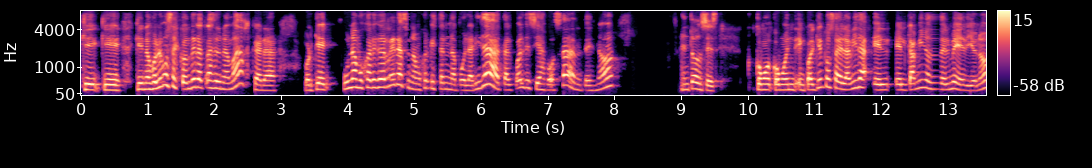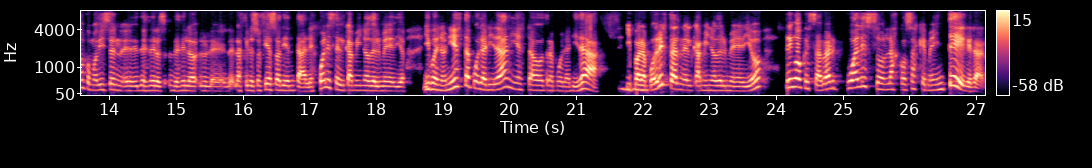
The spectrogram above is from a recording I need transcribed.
que, que, nos volvemos a esconder atrás de una máscara, porque una mujer guerrera es una mujer que está en una polaridad, tal cual decías vos antes, ¿no? Entonces, como, en, cualquier cosa de la vida, el, camino del medio, ¿no? Como dicen eh, desde, desde las filosofías orientales. ¿Cuál es el camino del medio? Y bueno, ni esta polaridad ni esta otra polaridad. Y para poder estar en el camino del medio, tengo que saber cuáles son las cosas que me integran.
